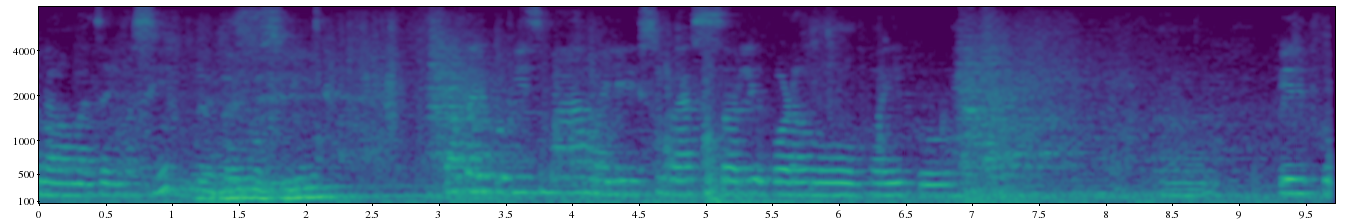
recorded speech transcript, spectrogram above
नाउँमा चाहिँ बसी तपाईँहरूको बिचमा मैले सुभाष सरले पढाउनु भएको प्रेरितको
